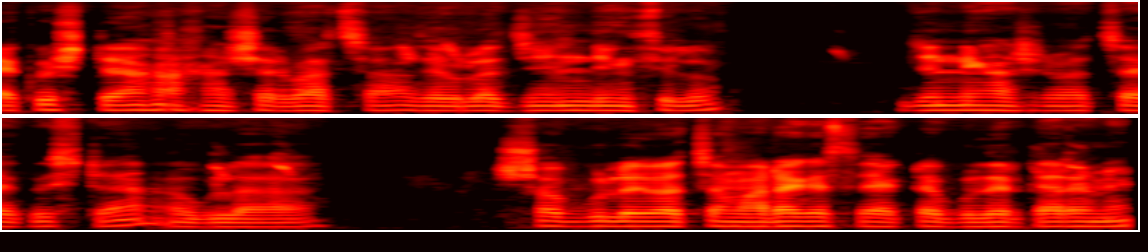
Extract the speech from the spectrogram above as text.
একুশটা হাঁসের বাচ্চা, যেগুলো জিন্ডিং ছিল। জিন্ডিং হাঁসের বাচ্চা একুশটা, ওগুলা সবগুলোই বাচ্চা মারা গেছে একটা ভুলের কারণে।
